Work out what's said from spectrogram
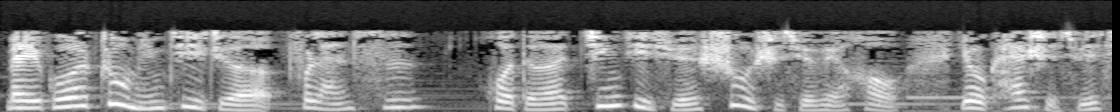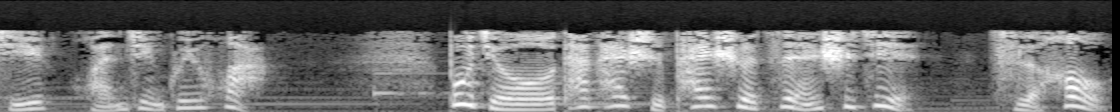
美国著名记者弗兰斯获得经济学硕士学位后，又开始学习环境规划。不久，他开始拍摄自然世界，此后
